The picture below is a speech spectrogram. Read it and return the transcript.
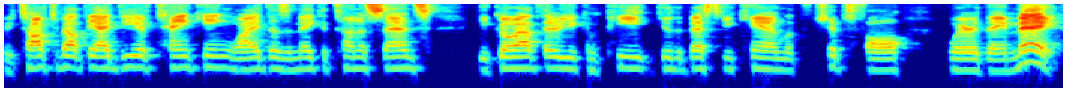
We talked about the idea of tanking, why it doesn't make a ton of sense. You go out there, you compete, do the best you can, let the chips fall where they may.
